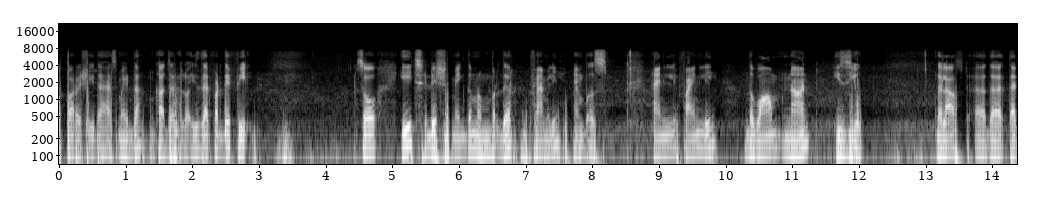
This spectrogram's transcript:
appa rashida has made the gajar halwa. Is that what they feel? So each dish make them remember their family members. And finally the warm naan is you. The last uh, the that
